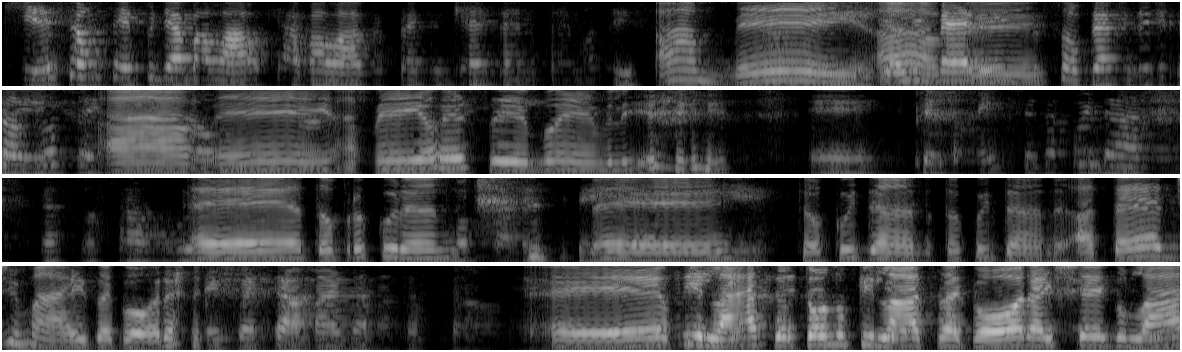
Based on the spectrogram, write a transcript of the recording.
que esse é um tempo de abalar o que é abalável para que o que é eterno permaneça. Amém. amém. Eu libero amém. isso sobre a vida de todos vocês. Amém. Amém. Eu recebo, Emily. É, você também precisa cuidar, né? Da sua saúde. É, eu tô procurando. É, tô cuidando, tô cuidando. Até demais agora. Frequentar mais a natação. É, o Pilates, eu tô no Pilates agora, aí chego lá,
